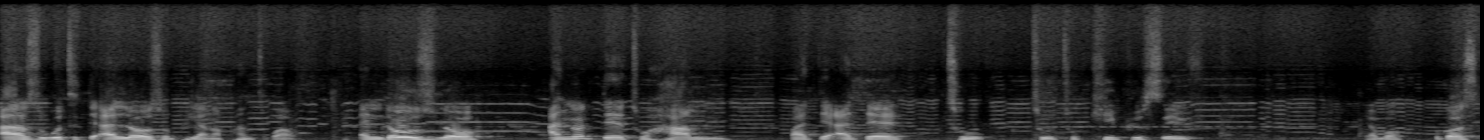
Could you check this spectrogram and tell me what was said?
azi ukuthi there are laws ophila ngaphansi kwawo. And those law are not there to harm you. But they are there to to to keep you safe. Yabo? Because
